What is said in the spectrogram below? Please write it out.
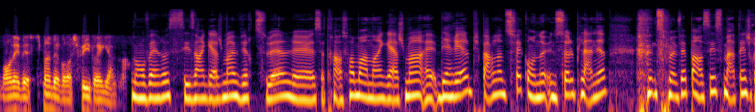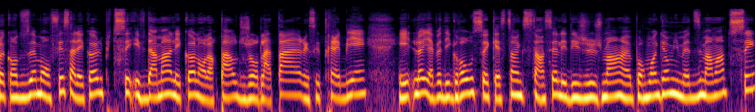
mon investissement devra suivre également. on verra si ces engagements virtuels euh, se transforment en engagements euh, bien réels. Puis parlant du fait qu'on a une seule planète, tu me fais penser ce matin, je reconduisais mon fils à l'école, puis tu sais, évidemment, à l'école, on leur parle du jour de la Terre et c'est très bien. Et là, il y avait des grosses questions existentielles et des jugements. Euh, pour moi, Guillaume, il me dit, maman, tu sais,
